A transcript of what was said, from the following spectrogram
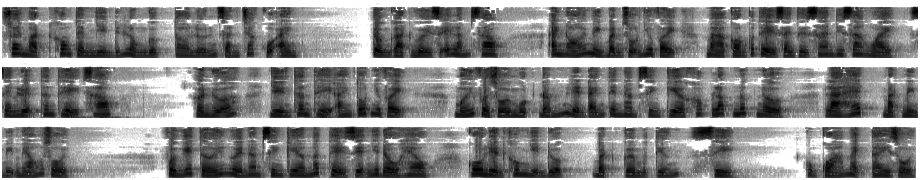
xoay mặt không thèm nhìn đến lồng ngực to lớn rắn chắc của anh. Tưởng gạt người dễ lắm sao? Anh nói mình bận rộn như vậy mà còn có thể dành thời gian đi ra ngoài, rèn luyện thân thể sao? Hơn nữa, nhìn thân thể anh tốt như vậy, mới vừa rồi một đấm liền đánh tên nam sinh kia khóc lóc nức nở, la hét mặt mình bị méo rồi. Vừa nghĩ tới người nam sinh kia mất thể diện như đầu heo, cô liền không nhịn được, bật cười một tiếng, xì. Cũng quá mạnh tay rồi.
